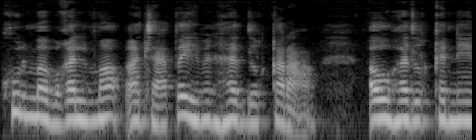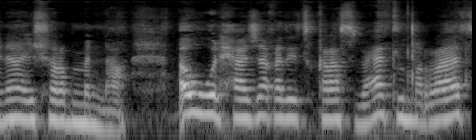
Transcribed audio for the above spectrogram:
كل ما بغى الماء غتعطيه من هاد القرعة أو هاد القنينة يشرب منها. أول حاجة غادي تقرأ سبعة المرات.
